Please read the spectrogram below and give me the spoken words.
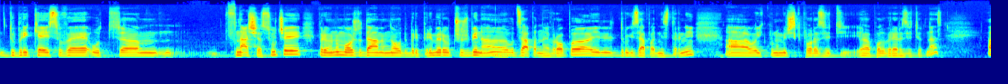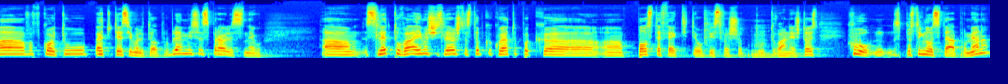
добри кейсове от... А, в нашия случай, примерно, може да даваме много добри примери от чужбина, от Западна Европа или други западни страни, а, економически по-развити, а, по-добре развити от нас, а, в който, ето, те са имали този проблем и са справили с него. А, след това имаш и следващата стъпка, която пък а, а, постефектите описваш от, mm. от това нещо. Тоест, хубаво, постигнал си тази промяна,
